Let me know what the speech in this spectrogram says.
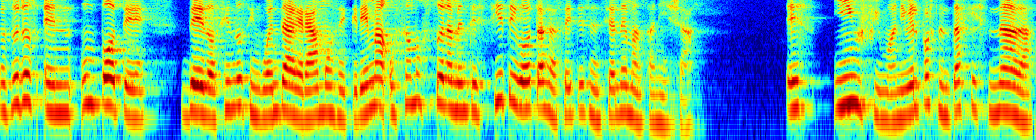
Nosotros en un pote de 250 gramos de crema usamos solamente 7 gotas de aceite esencial de manzanilla. Es ínfimo, a nivel porcentaje es nada.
